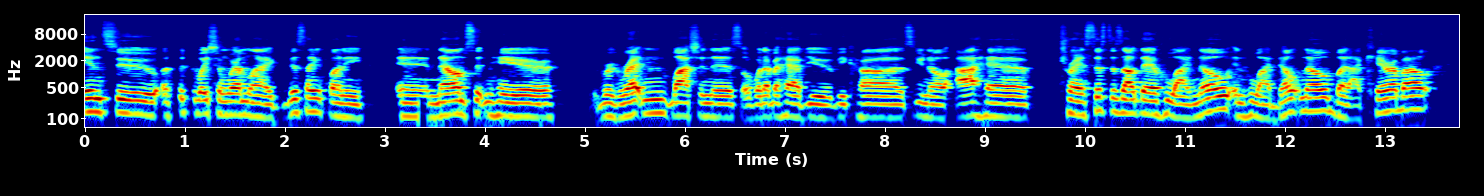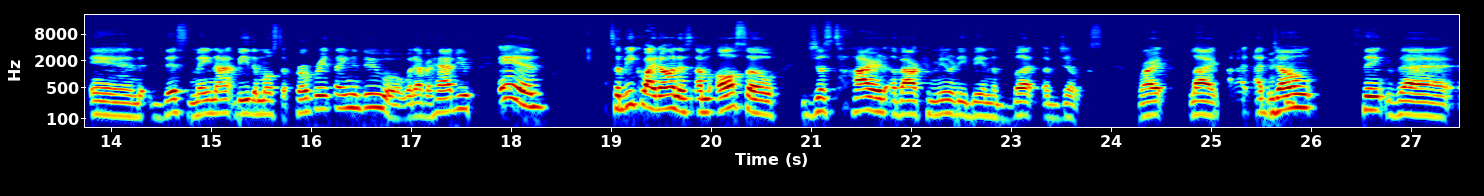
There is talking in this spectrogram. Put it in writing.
into a situation where I'm like, this ain't funny. And now I'm sitting here regretting watching this or whatever have you because, you know, I have trans sisters out there who I know and who I don't know, but I care about. And this may not be the most appropriate thing to do or whatever have you. And to be quite honest, I'm also just tired of our community being the butt of jokes, right? Like, I, I mm-hmm. don't think that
